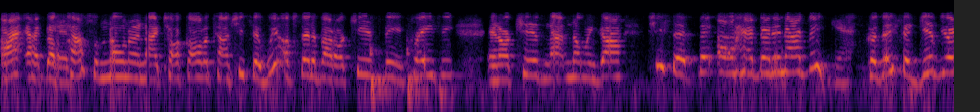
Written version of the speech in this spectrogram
I, I Apostle Nona and I talk all the time. She said we're upset about our kids being crazy and our kids not knowing God. She said they all had that NIV Yeah. because they said give your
